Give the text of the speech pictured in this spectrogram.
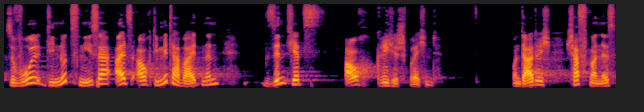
sowohl die Nutznießer als auch die Mitarbeitenden sind jetzt auch griechisch sprechend. Und dadurch schafft man es,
